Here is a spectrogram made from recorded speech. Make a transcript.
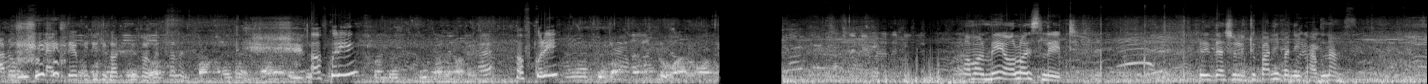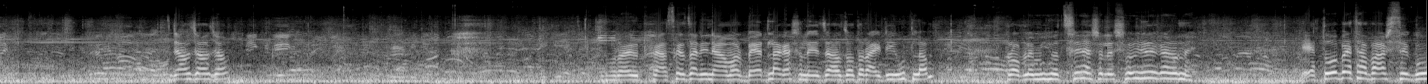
আর অবশ্যই লাইক দিয়ে ভিডিওটি কন্টিনিউ করবেন। চলেন। অফ করি? অফ করি? আমার মেয়ে অলওয়েজ লেট আসলে একটু পানি পানি ভাব না। যাও যাও যাও। ঘোড়ায় উঠবে। আজকে জানি না, আমার ব্যাড লাগ আসলে যা, যত রাইডে উঠলাম। প্রবলেমই হচ্ছে আসলে শরীরের কারণে। এত ব্যথা বাড়ছে গো,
